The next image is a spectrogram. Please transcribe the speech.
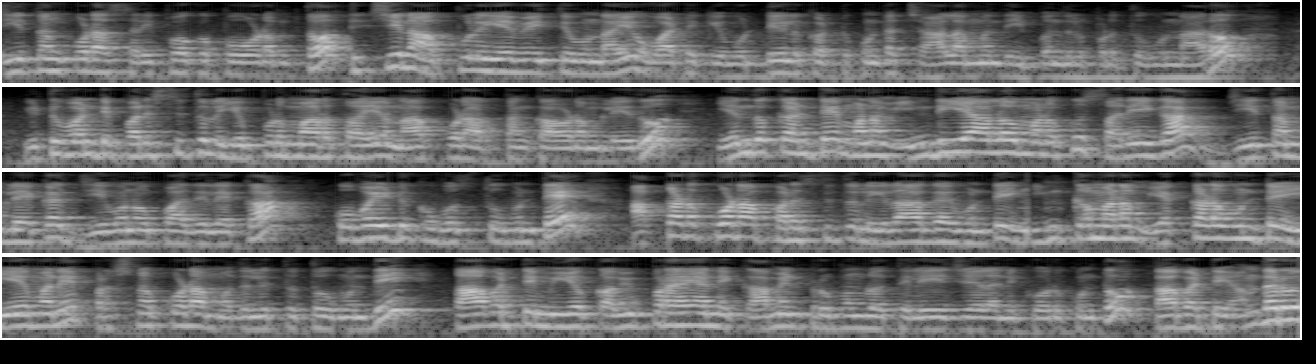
జీతం కూడా సరిపోకపోవడంతో ఇచ్చిన అప్పులు ఏవైతే ఉన్నాయో వాటికి వడ్డీలు కట్టుకుంటా చాలా మంది ఇబ్బందులు పడుతూ ఉన్నారు. ఇటువంటి పరిస్థితులు ఎప్పుడు మారుతాయో నాకు కూడా అర్థం కావడం లేదు. ఎందుకంటే మనం ఇండియాలో మనకు సరిగా జీతం లేక జీవనోపాధి లేక కువైట్కు వస్తూ ఉంటే అక్కడ కూడా పరిస్థితులు ఇలాగే ఉంటే ఇంకా మనం ఎక్కడ ఉంటే ఏమనే ప్రశ్న కూడా మొదలెత్తుతూ ఉంది. కాబట్టి మీ యొక్క అభిప్రాయాన్ని కామెంట్ రూపంలో తెలియజేయాలని కోరుకుంటూ కాబట్టి అందరూ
